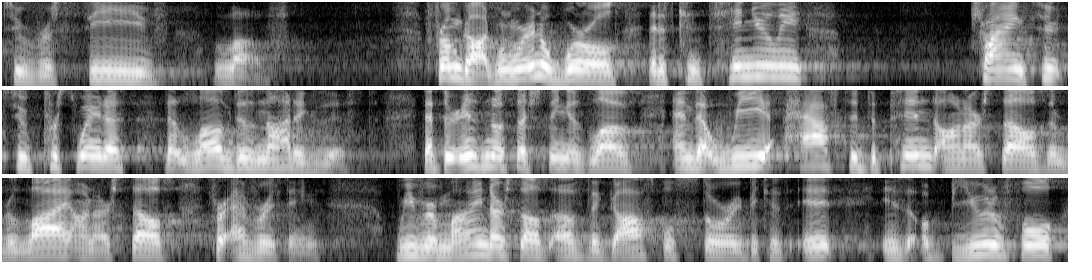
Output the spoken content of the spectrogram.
to receive love from God. When we're in a world that is continually trying to, to persuade us that love does not exist, that there is no such thing as love, and that we have to depend on ourselves and rely on ourselves for everything. We remind ourselves of the gospel story because it is a beautiful,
